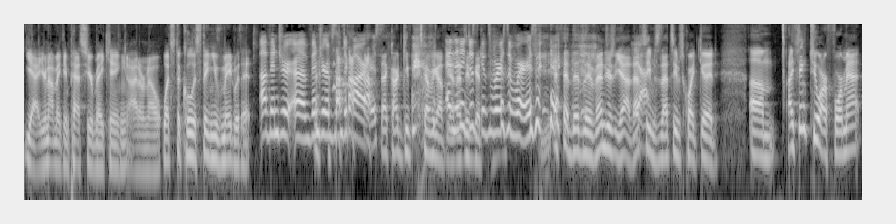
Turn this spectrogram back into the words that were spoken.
yeah, you're not making pests. You're making I don't know what's the coolest thing you've made with it. Avenger, uh, Avenger of Zendikars. That card keeps coming up. and yeah, then it just good. gets worse and worse. and then the Avengers, yeah, that Yeah. seems that seems quite good. Um, I think too our format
